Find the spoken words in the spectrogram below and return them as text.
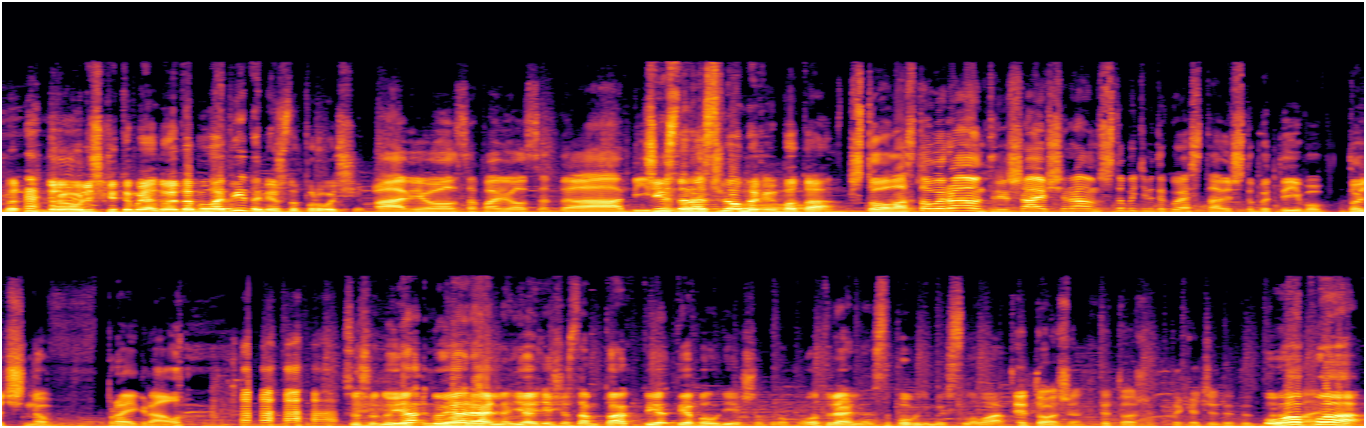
Драулечки ты моя, ну это было обидно, между прочим. Повелся, повелся, да, обидно. Чисто развел чё? как бота. Что, ластовый раунд, решающий раунд. Что бы тебе такое оставить, чтобы ты его точно проиграл? Слушай, ну я, ну я реально, я тебе сейчас дам так, ты, ты обалдеешь от дропа. Вот реально, запомни мои слова. Ты тоже, ты тоже. Так а что ты тут? Опа!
